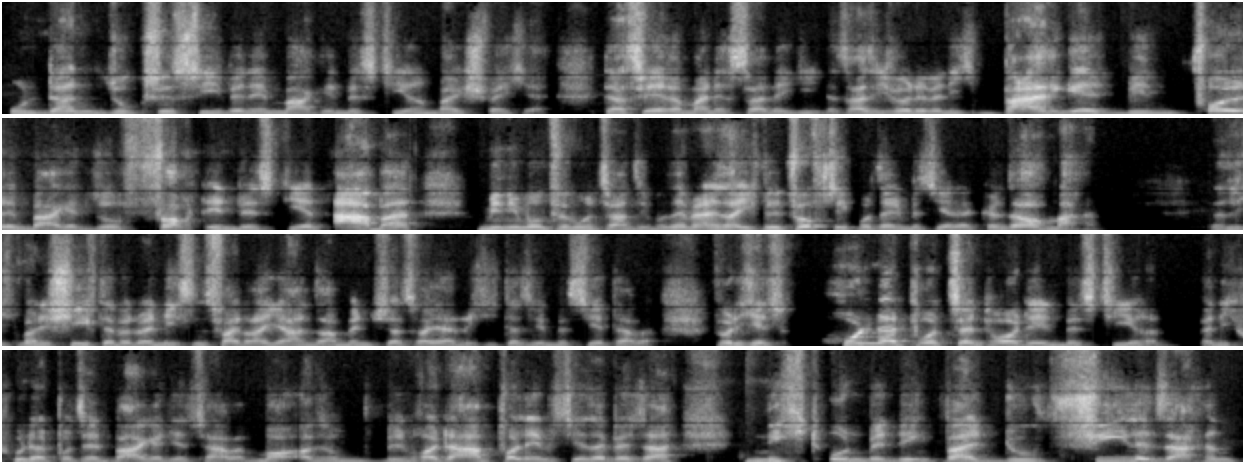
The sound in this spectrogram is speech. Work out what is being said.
Und dann sukzessive in den Markt investieren bei Schwäche. Das wäre meine Strategie. Das heißt, ich würde, wenn ich Bargeld bin, voll im Bargeld, sofort investieren, aber Minimum 25 Prozent. Wenn einer sagt, ich will 50 Prozent investieren, das können Sie auch machen das liegt mal nicht schief. Da wird in den nächsten zwei, drei Jahren sagen, Mensch, das war ja richtig, dass ich investiert habe. Würde ich jetzt 100 Prozent heute investieren, wenn ich 100 Prozent Bargeld jetzt habe, also heute Abend voll investiert würde ich sagen, nicht unbedingt, weil du viele Sachen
